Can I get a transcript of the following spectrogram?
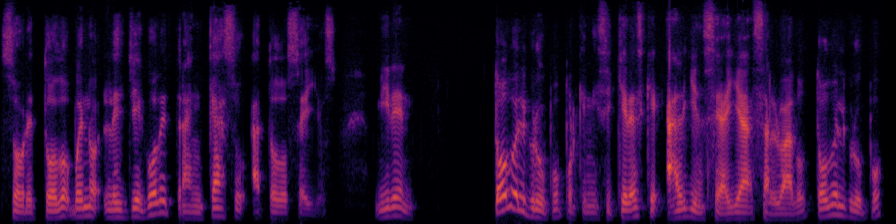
sobre todo, bueno, les llegó de trancazo a todos ellos. Miren, todo el grupo, porque ni siquiera es que alguien se haya salvado, todo el grupo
